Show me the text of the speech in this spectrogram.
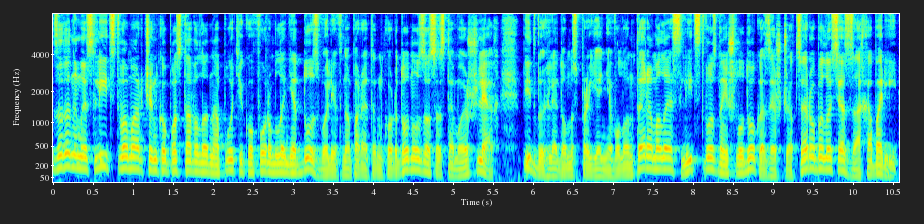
За даними слідства, Марченко поставила на потік оформлення дозволів на перетин кордону за системою шлях під виглядом сприяння волонтерам, але слідство знайшло докази, що це робилося за хабарі.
